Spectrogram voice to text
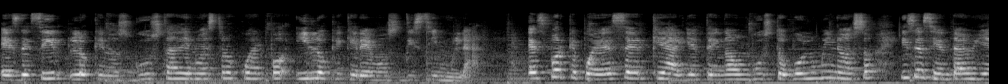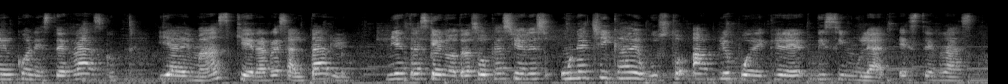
es decir, lo que nos gusta de nuestro cuerpo y lo que queremos disimular. Es porque puede ser que alguien tenga un busto voluminoso y se sienta bien con este rasgo y además quiera resaltarlo. Mientras que en otras ocasiones una chica de busto amplio puede querer disimular este rasgo.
